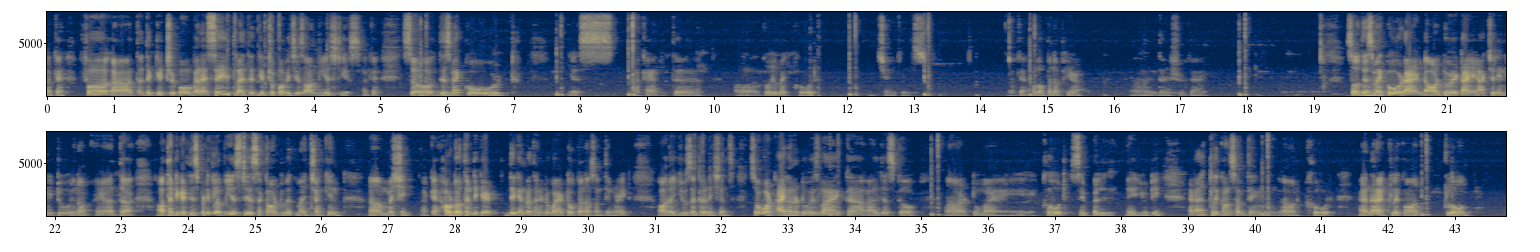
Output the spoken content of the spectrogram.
Okay. For the, the, git repo when I say it like the git repo which is on VSTS okay. So this is my code. Yes. Okay. The go to my code Jenkins okay I'll open up here. And then should I so this is my code and onto it I actually need to you know uh, the authenticate this particular VSTS account with my Jenkins uh, machine. Okay how to authenticate? They can be authenticated via token or something right? Or the user credentials. So what I'm gonna do is like uh, I'll just go uh, to my code simple AUT and I'll click on something on code and then I click on clone.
